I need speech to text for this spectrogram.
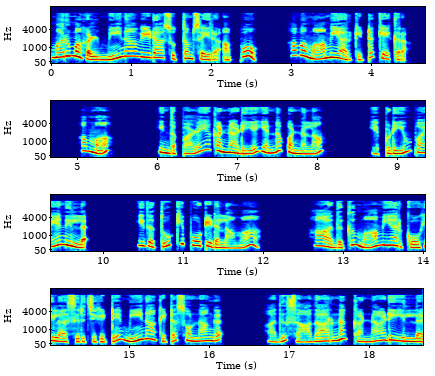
மருமகள் மீனா வீடா சுத்தம் செய்ற அப்போ அவ மாமியார் கிட்ட கேக்குறா அம்மா இந்த பழைய கண்ணாடியை என்ன பண்ணலாம்? எப்படியும் பயன் இல்ல. இத தூக்கி போட்டிடலாமா? அதுக்கு மாமியார் கோகிலா சிரிச்சுக்கிட்டே மீனா கிட்ட சொன்னாங்க. அது சாதாரண கண்ணாடி இல்ல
